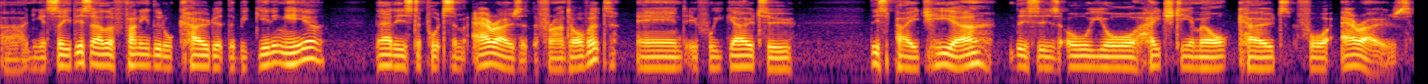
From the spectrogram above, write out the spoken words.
Uh, and you can see this other funny little code at the beginning here. That is to put some arrows at the front of it. And if we go to this page here, this is all your HTML codes for arrows.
